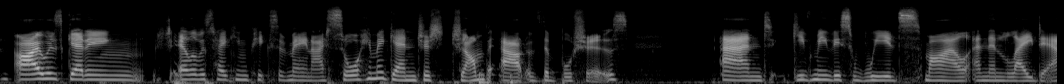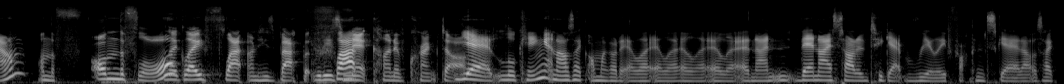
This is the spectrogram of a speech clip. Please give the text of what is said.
I was getting Ella was taking pics of me, and I saw him again just jump out of the bushes and give me this weird smile, and then lay down on the on the floor. like laid flat on his back, but with his Flat- neck kind of cranked up. yeah, looking, and I was like, "Oh my god, Ella, Ella, Ella, Ella!" And I, then I started to get really fucking scared. I was like,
